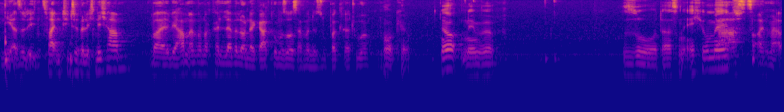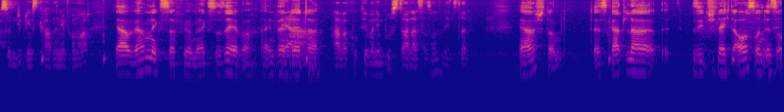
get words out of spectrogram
Nee, also den zweiten Teacher will ich nicht haben, weil wir haben einfach noch kein Level und der Guard Gomazor ist einfach eine super Kreatur. okay. Ja, nehmen wir. So, da ist ein Echo Mage. Ah, das ist eine meiner absoluten Lieblingskarten in dem Format. Ja, wir haben nichts dafür, merkst du selber. Ein Vendetta. Ja, aber guck dir mal den Booster an, da ist da sonst nichts drin. Ja, stimmt. Der Scuttler sieht schlecht aus und ist auch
